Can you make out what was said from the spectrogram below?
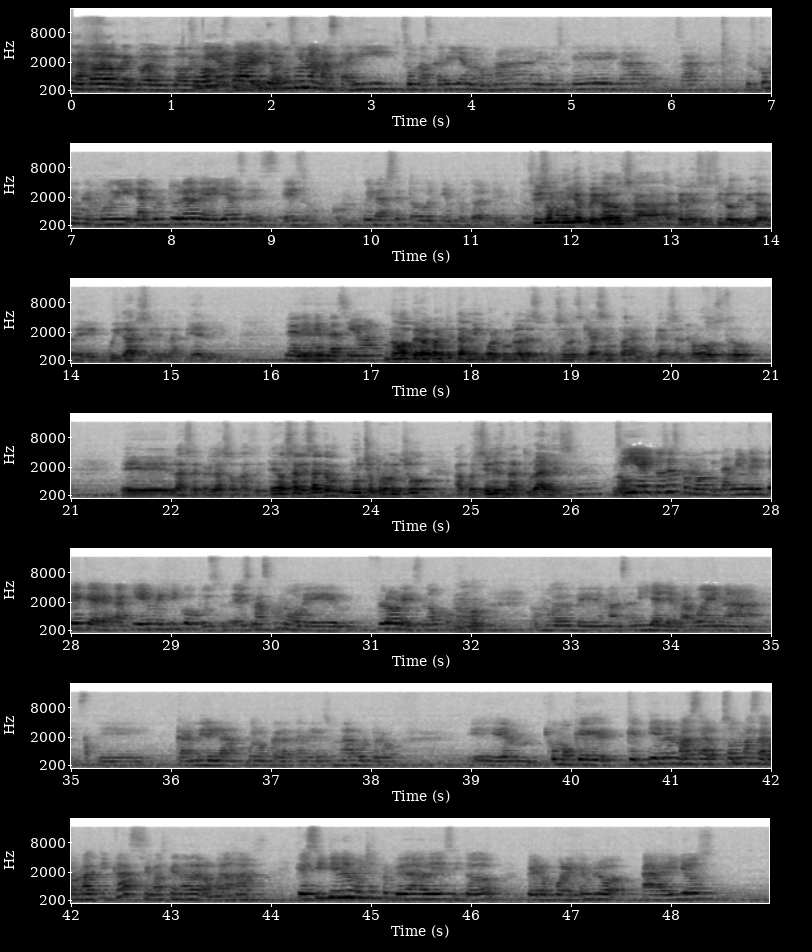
todo Se el fue a acostar ¿no? y se puso una mascarilla, su mascarilla normal y no sé qué y tal. O sea, es como que muy, la cultura de ellas es eso, cuidarse todo el tiempo, todo el tiempo. todo Sí, son muy apegados a, a tener ese estilo de vida de cuidarse la piel. La alimentación. No, pero aparte también, por ejemplo, las infusiones que hacen para limpiarse el rostro, eh, las, las hojas de té, o sea, le sacan mucho provecho a cuestiones naturales, ¿no? Sí, hay cosas como también el té que aquí en México pues es más como de flores, ¿no? Como, Ajá. como de manzanilla, hierbabuena, este, canela, bueno que la canela es un árbol, pero eh, como que, que tienen más, son más aromáticas, Sí, más que nada aromáticas. Ajá, que sí tienen muchas propiedades y todo, pero por ejemplo a ellos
